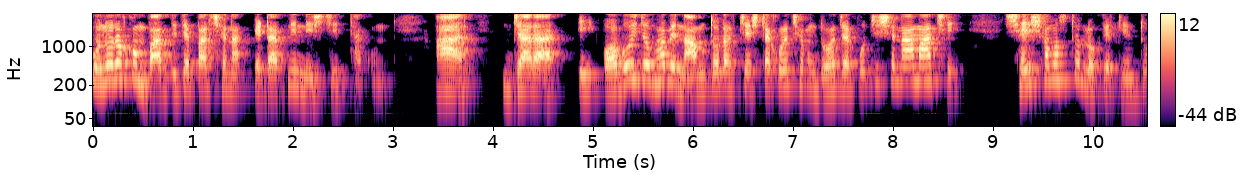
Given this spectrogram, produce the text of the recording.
কোনো রকম বাদ দিতে পারছে না, এটা আপনি নিশ্চিত থাকুন। আর যারা এই অবৈধভাবে নাম তোলার চেষ্টা করেছে এবং দু হাজার পঁচিশে নাম আছে সেই সমস্ত লোকের কিন্তু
